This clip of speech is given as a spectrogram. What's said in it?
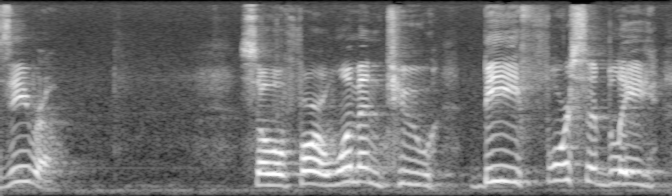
Zero. So for a woman to be forcibly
